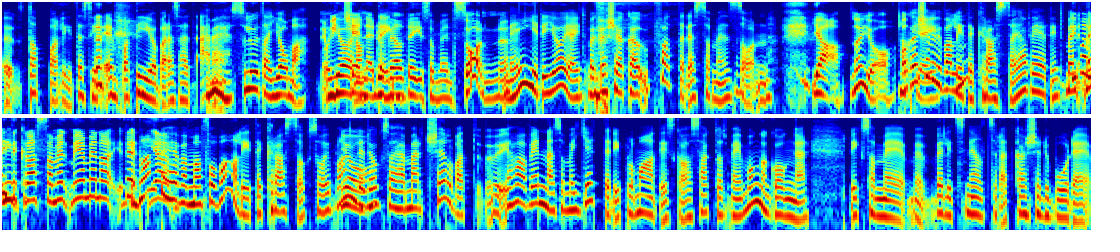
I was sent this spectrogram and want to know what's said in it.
Eh, tappar lite sin empati och bara säger att äh, sluta jomma och gör Känner någonting. du väl dig som en sån? Nej, det gör jag inte. Men kanske jag kan uppfatta det som en sån. Ja, no, ja. Okay. kanske vi var lite mm. krassa, jag vet inte. Men, vi var men, lite krassa, men, men jag menar... Det, ibland ja. behöver man få vara lite krass också. Ibland jo. är det också, jag har märkt själv att jag har vänner som är jättediplomatiska och har sagt åt mig många gånger, liksom med, med väldigt snällt sådär att kanske du borde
